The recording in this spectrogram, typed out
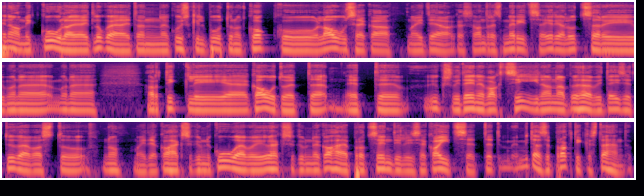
enamik kuulajaid, lugejaid on kuskil puutunud kokku lausega, ma ei tea, kas Andres Meritsa, Irja Lutsari mõne, mõne artikli äh, kaudu, et, et üks või teine vaktsiin annab ühe või teise tüve vastu noh, ma ei tea, kaheksakümne kuue või üheksakümne kahe protsendilise kaitse, et, et mida see praktikas tähendab?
